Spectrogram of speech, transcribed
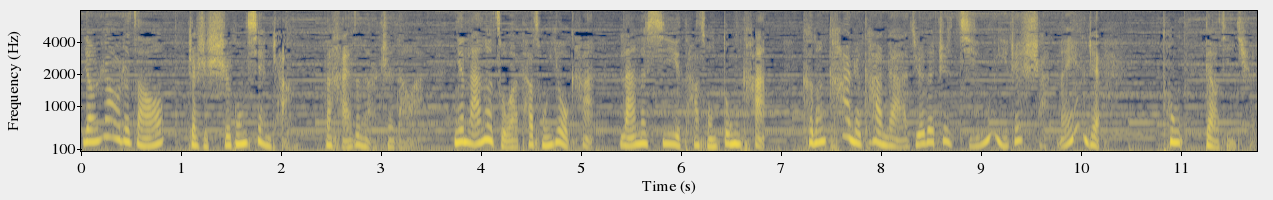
要绕着走，这是施工现场。但孩子哪知道啊？您拦了左，他从右看；拦了西，他从东看。可能看着看着啊，觉得这井里这什么呀？这，通掉进去了。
